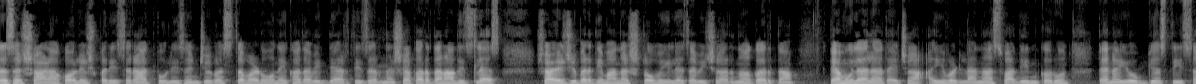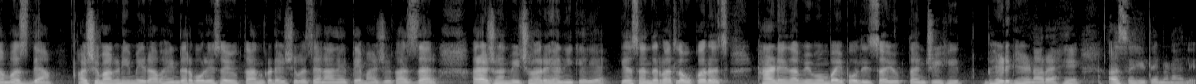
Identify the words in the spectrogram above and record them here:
तसंच शाळा कॉलेज परिसरात पोलिसांची गस्त वाढवून एखादा विद्यार्थी जर नशा करताना दिसल्यास शाळेची प्रतिमा नष्ट होईल याचा विचार न करता त्या मुलाला त्याच्या आई वडिलांना स्वाधीन करून त्यांना योग्यच ती समज द्या अशी मागणी मीरा भाईंदर पोलीस आयुक्तांकडे शिवसेना नेते माजी खासदार राजन विचारे यांनी केली आहे. या संदर्भात लवकरच ठाणे नवी मुंबई पोलीस आयुक्तांचीही भेट घेणार आहे असंही ते म्हणाले.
